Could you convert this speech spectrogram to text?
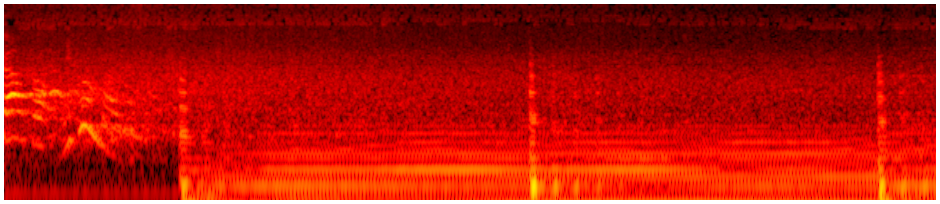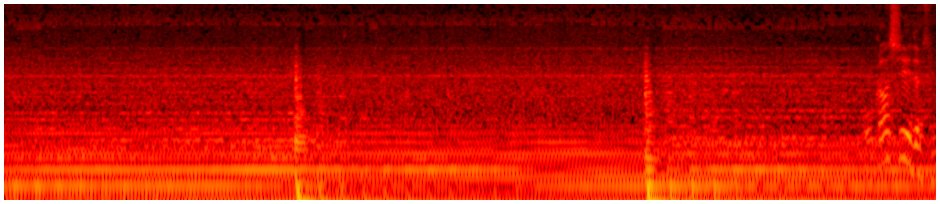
スタート2分前ですおかしいですね。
